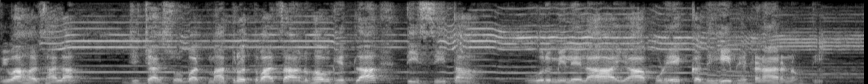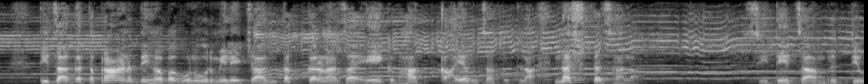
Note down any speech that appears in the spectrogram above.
विवाह झाला जिच्या सोबत मातृत्वाचा अनुभव घेतला ती सीता. उर्मिलेला यापुढे कधीही भेटणार नव्हती. तिचा गतप्राण देह बघून उर्मिलेच्या अंतःकरणाचा एक भाग कायमचा तुटला नष्ट झाला. सीतेचा मृत्यू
